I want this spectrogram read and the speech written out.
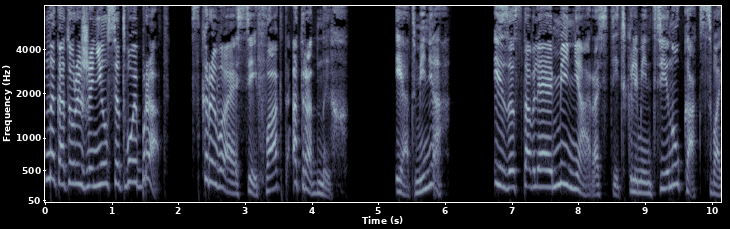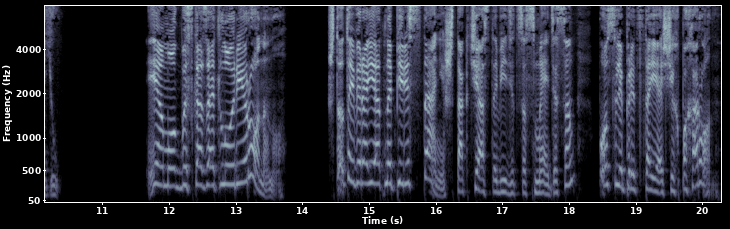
на которой женился твой брат, скрывая сей факт от родных. И от меня. И заставляя меня растить Клементину как свою. Я мог бы сказать Лори Ронану, что ты, вероятно, перестанешь так часто видеться с Мэдисон после предстоящих похорон.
